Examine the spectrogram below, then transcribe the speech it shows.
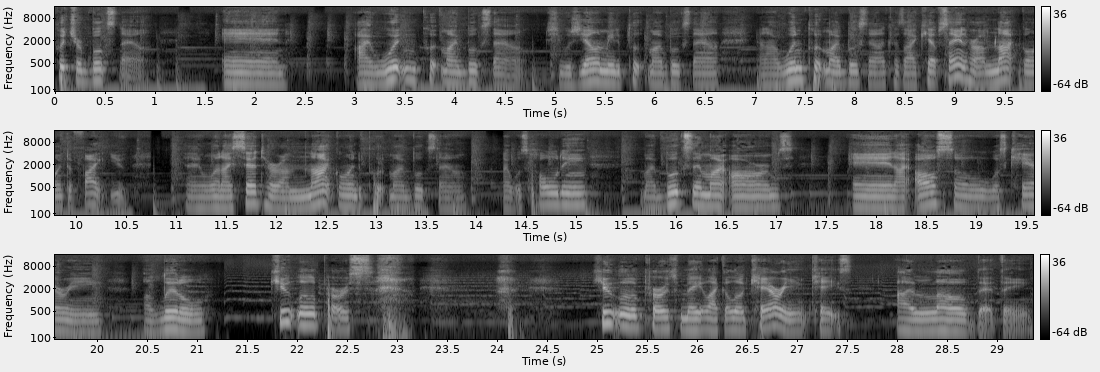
Put your books down. And I wouldn't put my books down. She was yelling me to put my books down, and I wouldn't put my books down because I kept saying to her, I'm not going to fight you. And when I said to her, I'm not going to put my books down, I was holding my books in my arms, and I also was carrying a little cute little purse. cute little purse made like a little carrying case. I love that thing.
